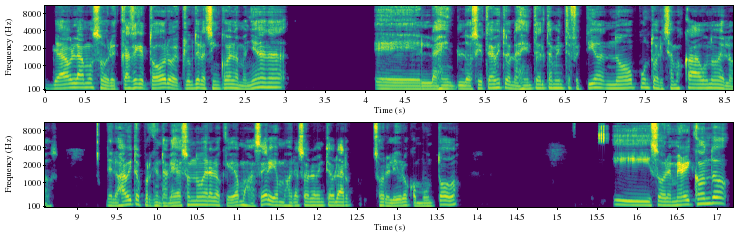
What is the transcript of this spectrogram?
ya hablamos sobre casi que todo lo del club de las 5 de la mañana. Eh, los siete hábitos de la gente altamente efectiva, no puntualizamos cada uno de los, de los hábitos porque en realidad eso no era lo que íbamos a hacer, íbamos a solamente hablar sobre el libro como un todo. Y sobre Mary Kondo,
